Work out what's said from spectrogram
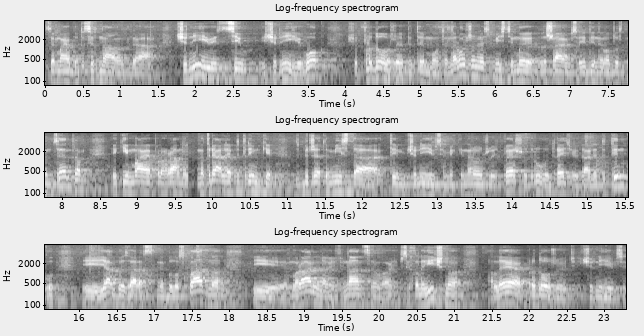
це має бути сигналом для чернігівців і чернігівок, що продовжує підтримувати народженість в місті. Ми лишаємося єдиним обласним центром, який має програму матеріальної підтримки з бюджету міста тим чернігівцям, які народжують першу, другу, третю і далі дитинку. І як би зараз не було складно і морально, і фінансово, і психологічно, але продовжують чернігівці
